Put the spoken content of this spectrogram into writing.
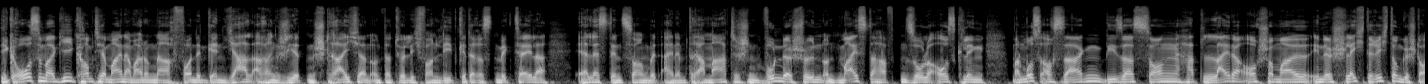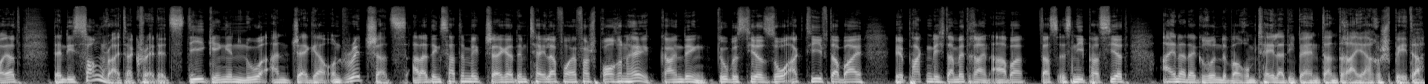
Die große Magie kommt hier meiner Meinung nach von den genial arrangierten Streichern und natürlich von Leadgitarrist Mick Taylor. Er lässt den Song mit einem dramatischen, wunderschönen und meisterhaften Solo ausklingen. Man muss auch sagen, dieser Song hat leider auch schon mal in eine schlechte Richtung gesteuert, denn die Songwriter-Credits, die gingen nur an Jagger und Richards. Allerdings hatte Mick Jagger dem Taylor vorher versprochen, hey, kein Ding, du bist hier so aktiv dabei, wir packen dich da mit rein. Aber das ist nie passiert. Einer der Gründe, warum Taylor die Band dann drei Jahre später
